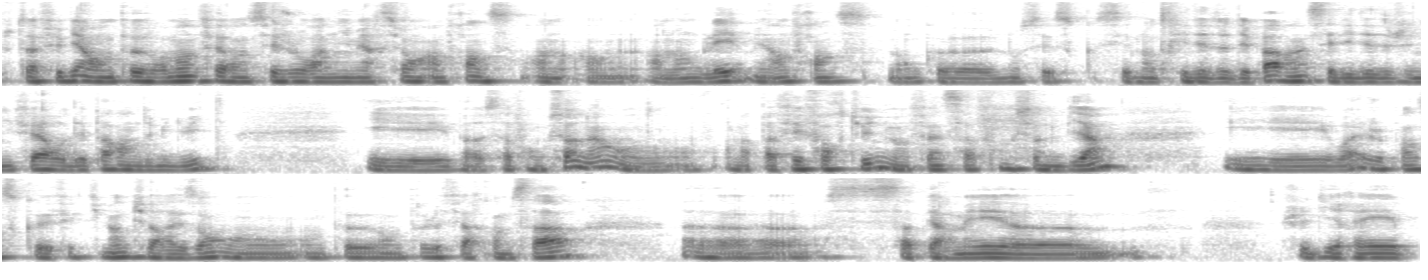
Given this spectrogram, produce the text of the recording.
tout à fait bien. On peut vraiment faire un séjour en immersion en France, en, anglais, mais en France. Donc, euh, nous, c'est, notre idée de départ. hein. C'est l'idée de Jennifer au départ en 2008. Et bah, ça fonctionne. hein. On- n'a pas fait fortune, mais enfin, ça fonctionne bien. Et ouais, je pense qu'effectivement, tu as raison. On, on peut, on peut le faire comme ça. Euh, ça permet, euh, je dirais,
